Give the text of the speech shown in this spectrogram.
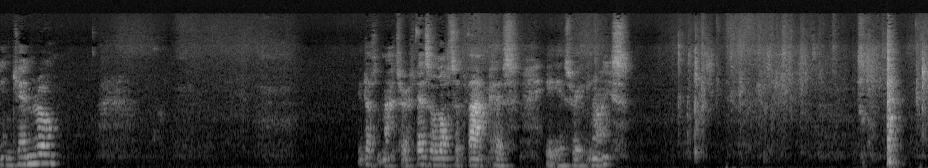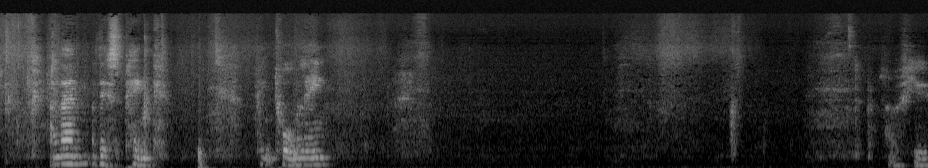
in general. It doesn't matter if there's a lot of that because it is really nice. And then this pink, pink tourmaline. Have a few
